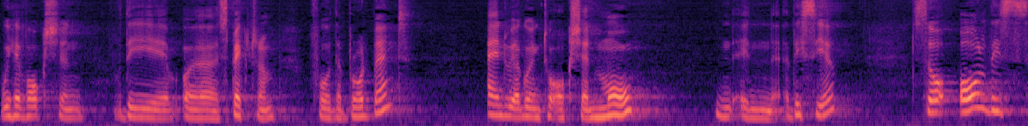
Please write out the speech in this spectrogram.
We have auctioned the uh, spectrum for the broadband, and we are going to auction more in, in this year. So all these,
